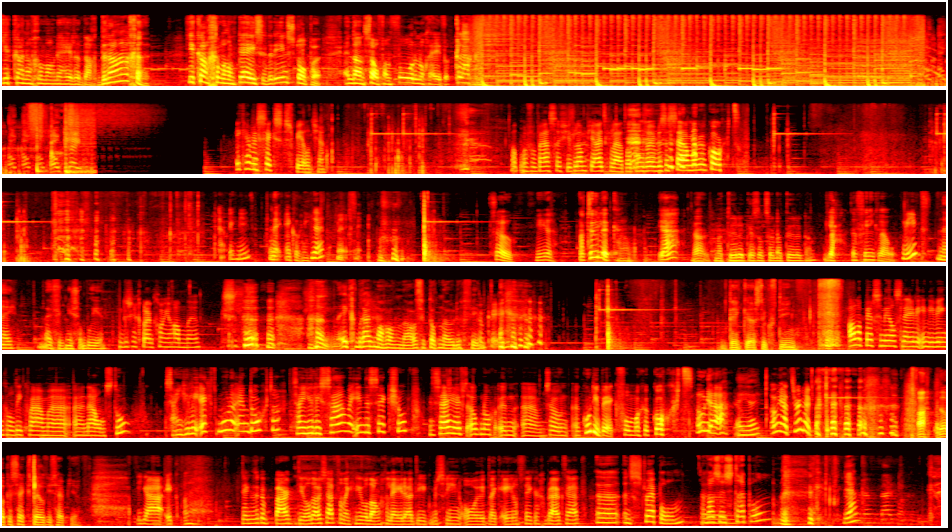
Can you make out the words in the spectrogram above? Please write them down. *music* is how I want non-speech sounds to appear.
Je kan hem gewoon de hele dag dragen. Je kan gewoon deze erin stoppen. En dan zo van voren nog even klak. Ik heb een seksspeeltje. Had me verbaasd als je het lampje uitgelaten had, want we hebben ze samen *laughs* gekocht. Ik niet. Nee, ik ook niet. Jij? Nee. nee. *laughs* Zo, hier. Natuurlijk. Ja? Ja, natuurlijk is dat zo natuurlijk dan. Ja, dat vind ik wel. Niet? Nee, nee, vind ik niet zo boeiend. Dus je gebruikt gewoon je handen. *laughs* ik gebruik mijn handen als ik dat nodig vind. Oké. *laughs* Ik denk een stuk of tien. Alle personeelsleden in die winkel die kwamen eh, naar ons toe. Zijn jullie echt moeder en dochter? Zijn jullie samen in de seksshop? En zij heeft ook nog een ehm, zo'n eh, goodiebag voor me gekocht. Oh ja. En jij? Oh ja, tuurlijk. *laughs* Ah, welke seksspeeltjes heb je? Ja, ik oh, ik denk dat ik een paar dildo's heb van like, heel lang geleden. Die ik misschien ooit like, één of twee keer gebruikt heb. Eh, een strap-on. En was een Ehm, strap-on? *laughs* Ja?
